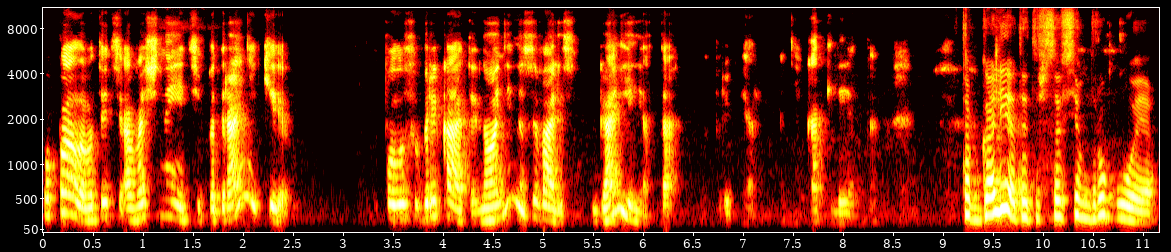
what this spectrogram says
попала вот эти овощные типа драники полуфабрикаты, но они назывались галета, например, а не котлета. Так галет это же совсем другое.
